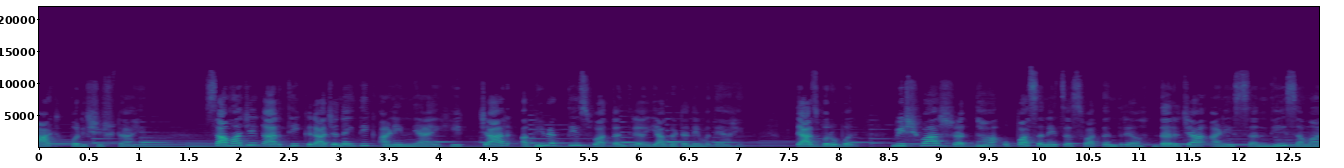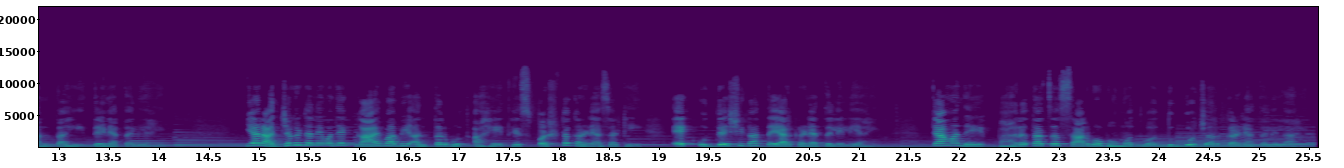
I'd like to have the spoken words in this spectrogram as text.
आठ परिशिष्ट आहेत. सामाजिक आर्थिक राजनैतिक आणि न्याय ही चार अभिव्यक्ती स्वातंत्र्य या घटनेमध्ये आहेत. त्याचबरोबर विश्वास श्रद्धा उपासनेचं स्वातंत्र्य दर्जा आणि संधी समानताही देण्यात आली आहे. या राज्यघटनेमध्ये काय बाबी अंतर्भूत आहेत हे स्पष्ट करण्यासाठी एक उद्देशिका तयार करण्यात आलेली आहे. त्यामध्ये भारताचं सार्वभौमत्व दुग्गोचर करण्यात आलेलं आहे.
